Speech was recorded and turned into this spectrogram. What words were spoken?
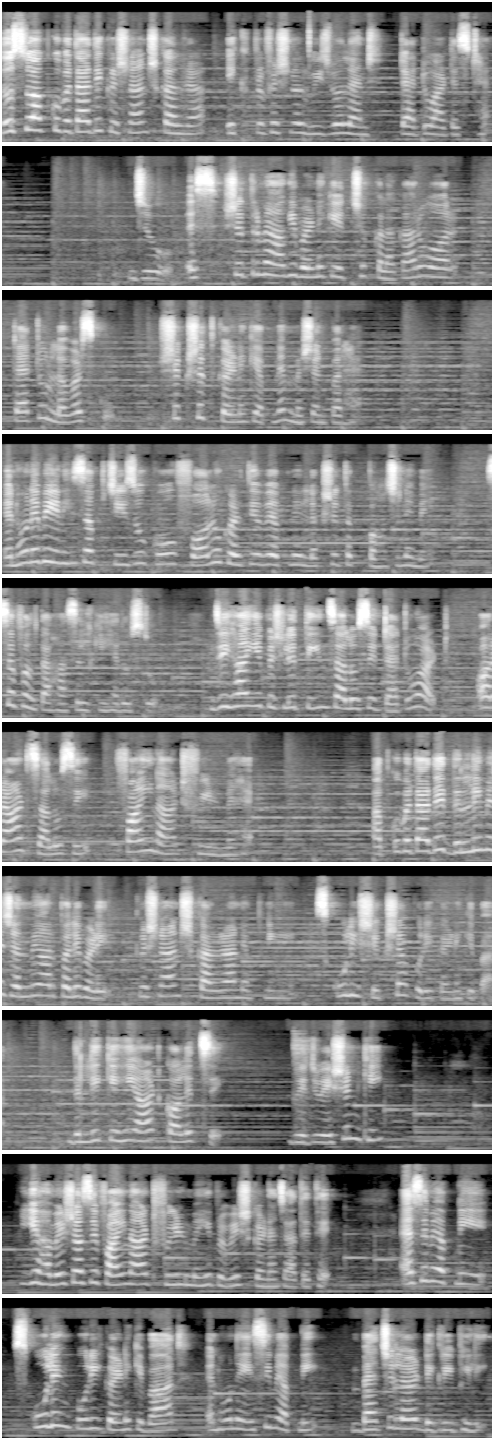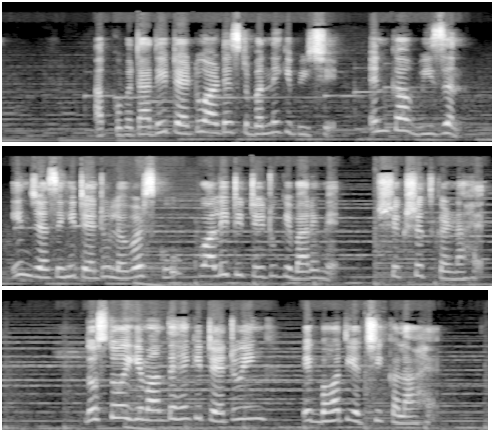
दोस्तों, आपको बता दें, कृष्णांश कालरा एक professional visual and tattoo artist है, जो इस क्षेत्र में आगे बढ़ने के इच्छुक कलाकारों और टैटू लवर्स को शिक्षित करने के अपने मिशन पर है। इन्होंने भी इन्हीं सब चीज़ों को फॉलो करते हुए अपने लक्ष्य तक पहुँचने में सफलता हासिल की है, दोस्तों। जी हाँ ये पिछले तीन सालों से टैटू आर्ट और आठ सालों से फाइन आर्ट फ़ील्ड में है। आपको बता दें, दिल्ली में जन्मे और पले बड़े कृष्णांश कालरा ने अपनी स्कूली शिक्षा पूरी करने के बाद दिल्ली के ही आर्ट कॉलेज से ग्रेजुएशन की। ये हमेशा से फाइन आर्ट फ़ील्ड में ही प्रवेश करना चाहते थे। ऐसे में अपनी स्कूलिंग पूरी करने के बाद इन्होंने इसी में अपनी बैचलर डिग्री भी ली। आपको बता दें टैटू आर्टिस्ट बनने के पीछे इनका विजन इन जैसे ही टैटू लवर्स को क्वालिटी टैटू के बारे में शिक्षित करना है। दोस्तों, ये मानते हैं कि टैटूइंग एक बहुत ही अच्छी कला है।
